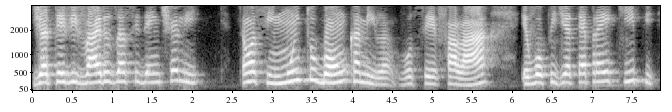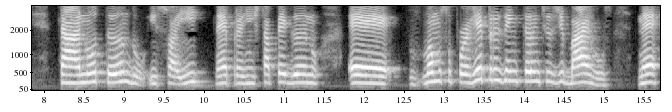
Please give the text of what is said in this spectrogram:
já teve vários acidentes ali. Então, assim, muito bom, Camila, você falar. Eu vou pedir até para a equipe tá anotando isso aí, né? Para a gente estar tá pegando, é, vamos supor, representantes de bairros, né?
